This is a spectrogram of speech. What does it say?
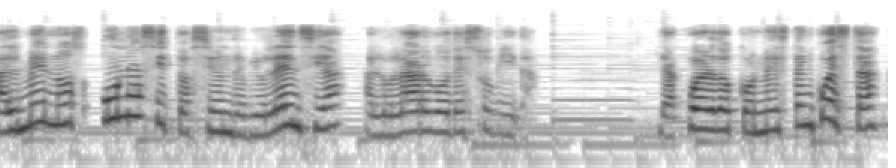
al menos una situación de violencia a lo largo de su vida. De acuerdo con esta encuesta,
